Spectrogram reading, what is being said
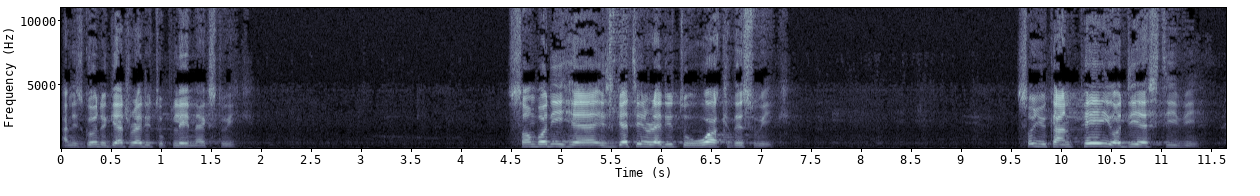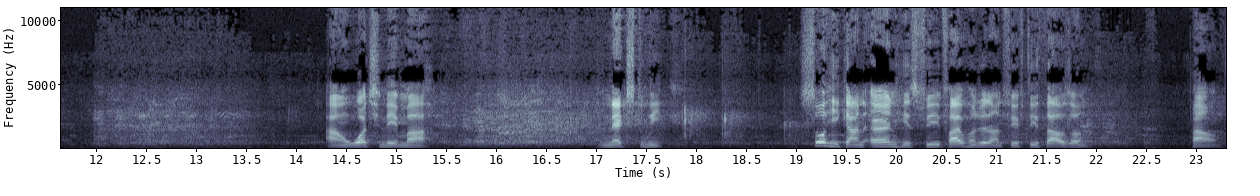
And he's going to get ready to play next week. Somebody here is getting ready to work this week. So you can pay your DSTV and watch Neymar next week. So he can earn his 550,000 pounds.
